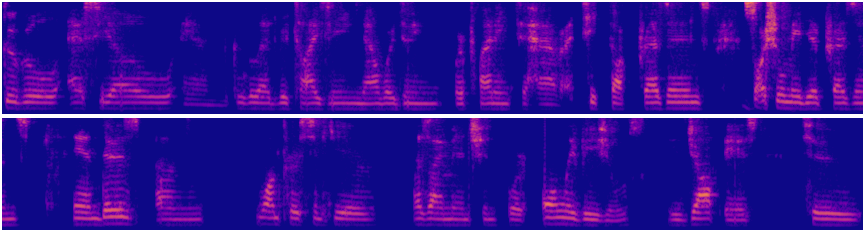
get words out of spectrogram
Google SEO and Google advertising. Now we're doing, we're planning to have a TikTok presence, social media presence. And there's um, one person here, as I mentioned, for only visuals. His job is to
